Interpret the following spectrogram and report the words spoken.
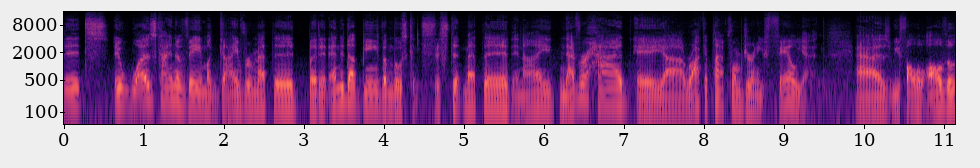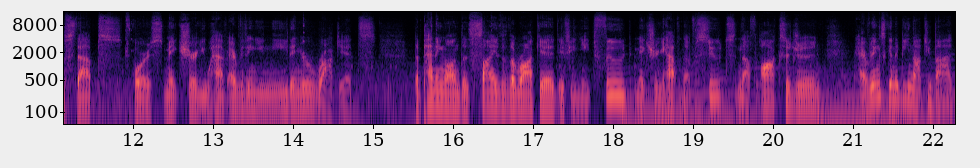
it's it was kind of a MacGyver method, but it ended up being the most consistent method, and I never had a uh, rocket platform journey fail yet. As we follow all those steps, of course, make sure you have everything you need in your rockets. Depending on the size of the rocket, if you need food, make sure you have enough suits, enough oxygen. Everything's going to be not too bad.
